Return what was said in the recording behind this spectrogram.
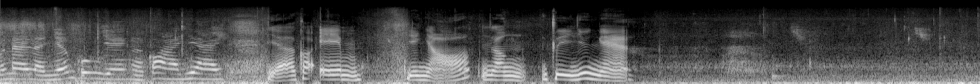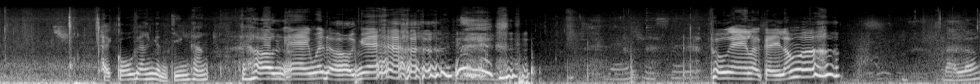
Bữa nay là nhóm của con Giang là có ai với ai? dạ có em dây nhỏ ngân tiền với ngà hãy cố gắng giành chiến thắng hơn an mới được nha thương an là kỳ lắm á Bà lớn.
